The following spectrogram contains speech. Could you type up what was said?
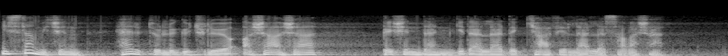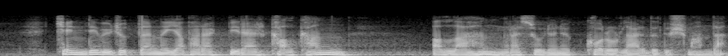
İslam için her türlü güçlüğü aşağı aşağı peşinden giderlerdi kafirlerle savaşa. Kendi vücutlarını yaparak birer kalkan, Allah'ın Resulünü korurlardı düşmandan.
